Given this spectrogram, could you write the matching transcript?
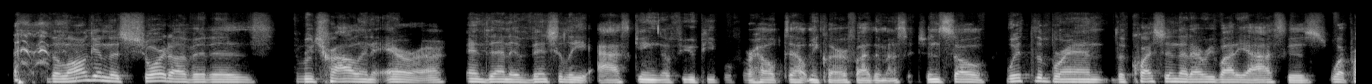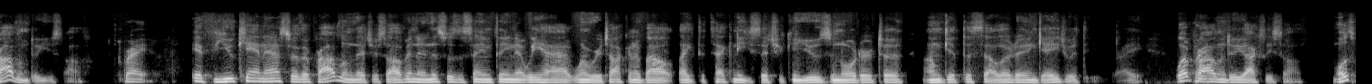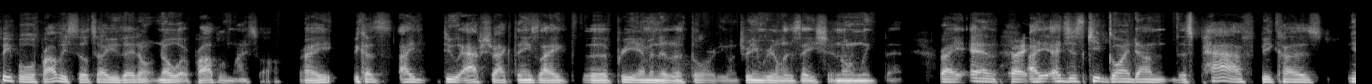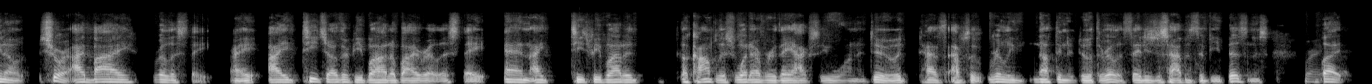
the long and the short of it is through trial and error and then eventually asking a few people for help to help me clarify the message. And so with the brand, the question that everybody asks is what problem do you solve? Right. If you can't answer the problem that you're solving, and this was the same thing that we had when we were talking about like the techniques that you can use in order to um, get the seller to engage with you, right? What problem right. do you actually solve? Most people will probably still tell you they don't know what problem I saw, right? Because I do abstract things like the preeminent authority on dream realization on LinkedIn, right? And right. I, I just keep going down this path because, you know, sure, I buy real estate, right? I teach other people how to buy real estate and I teach people how to accomplish whatever they actually want to do. It has absolutely really nothing to do with the real estate. It just happens to be business. Right. But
